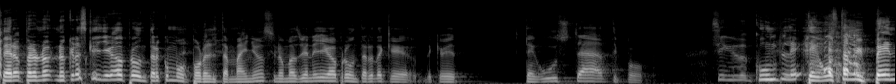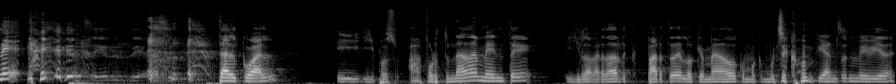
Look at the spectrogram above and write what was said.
Pero, pero no, no creas que he llegado a preguntar como por el tamaño, sino más bien he llegado a preguntar de que, de que te gusta, tipo, Sí, cumple. ¿te gusta mi pene? sí, sí, sí, así, tal cual. Y, y, pues afortunadamente, y la verdad, parte de lo que me ha dado como que mucha confianza en mi vida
